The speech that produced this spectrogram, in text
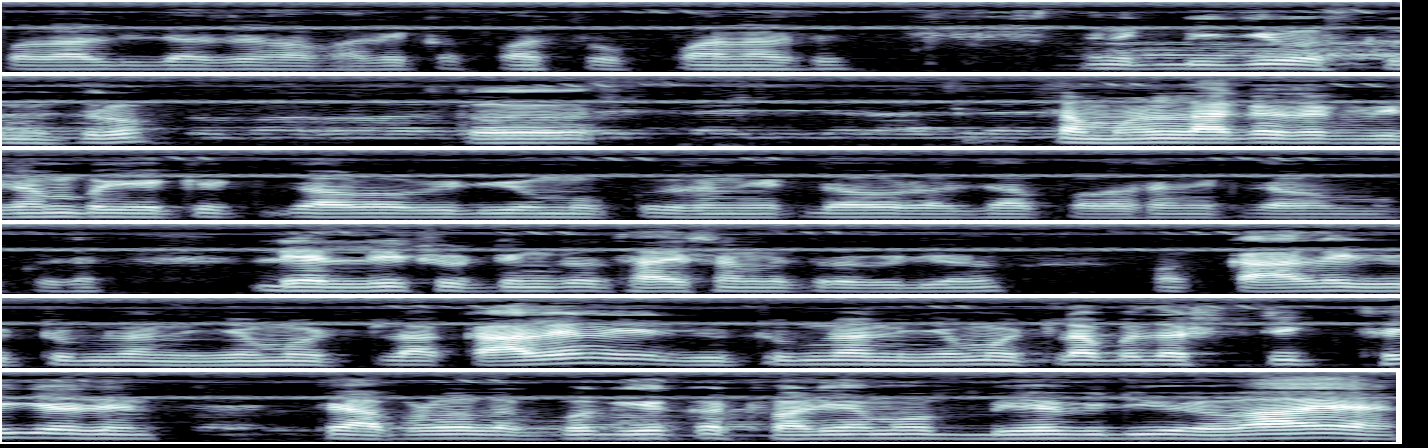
પલા દીધા છે. સવારે કપાસ ચોપવાના છે. અને એક બીજી વસ્તુ મિત્રો કે તમને લાગે છે કે વિરમભાઈ એક એક દાડો વીડિયો મૂકે છે ને એક દાડો રજા પડે છે ને એક દાડો મૂકે છે. ડેલી શૂટિંગ તો થાય છે મિત્રો વિડીયોનું પણ કાલે યુટ્યુબના નિયમો એટલા, કાલે ને યુટ્યુબના નિયમો એટલા બધા સ્ટ્રિક થઈ ગયા છે કે આપણો લગભગ એક અઠવાડિયામાં બે વીડિયો એવા આવ્યા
